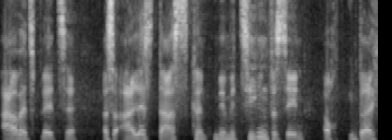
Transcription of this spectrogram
Arbeitsplätze. Also alles das könnten wir mit Zielen versehen. Auch im Bereich,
